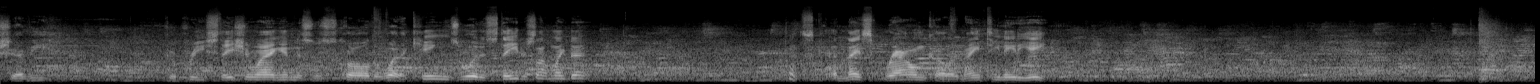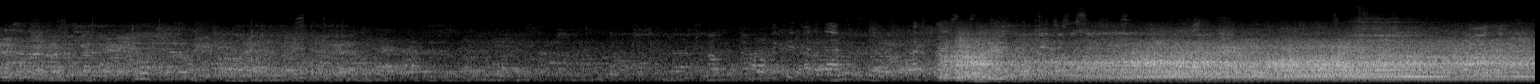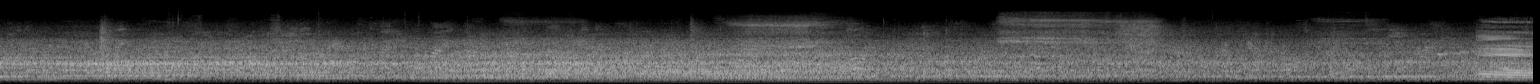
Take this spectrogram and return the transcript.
Chevy Caprice station wagon. This was called what a Kingswood Estate or something like that. It's a nice brown color, 1988.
